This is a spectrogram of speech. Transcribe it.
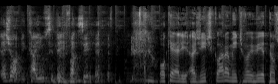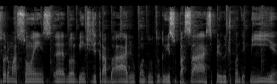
é, é job, caiu, você tem que fazer. Ô Kelly, a gente claramente vai ver transformações é, no ambiente de trabalho quando tudo isso passar, esse período de pandemia,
